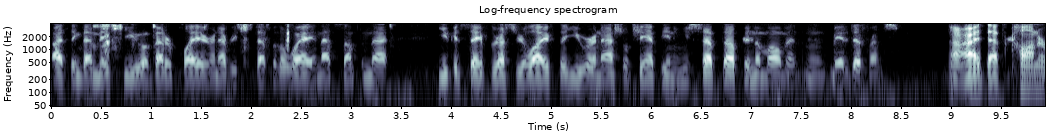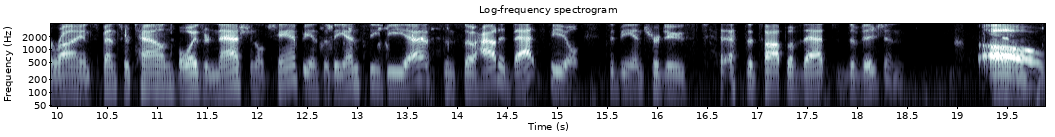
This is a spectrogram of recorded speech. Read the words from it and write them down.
I think that makes you a better player in every step of the way. And that's something that you could say for the rest of your life that you were a national champion and you stepped up in the moment and made a difference. All right, that's Connor Ryan. Spencer Town boys are national champions of the NCBS. And so, how did that feel to be introduced at the top of that division? Oh,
